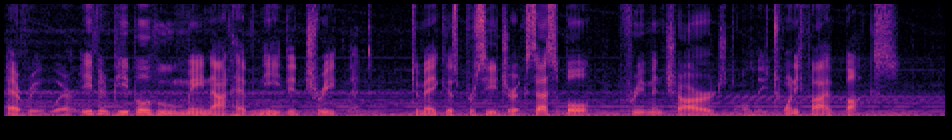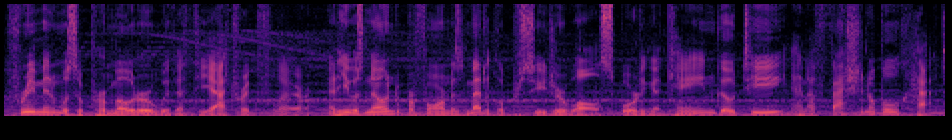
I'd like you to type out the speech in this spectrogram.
everywhere, even people who may not have needed treatment. To make his procedure accessible, Freeman charged only 25 bucks. Freeman was a promoter with a theatric flair, and he was known to perform his medical procedure while sporting a cane, goatee, and a fashionable hat.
